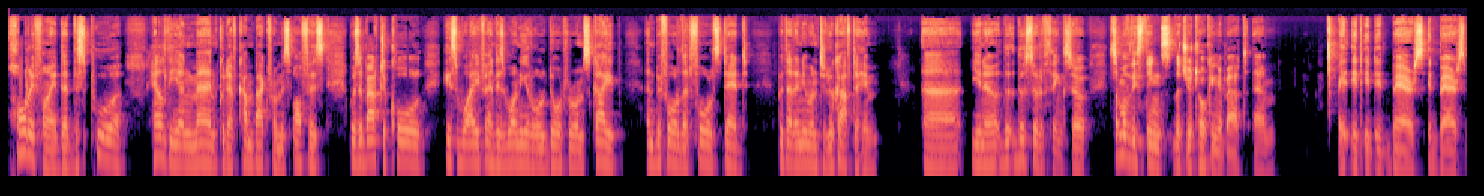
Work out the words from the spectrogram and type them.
horrified that this poor, healthy young man could have come back from his office, was about to call his wife and his one year old daughter on Skype, and before that falls dead without anyone to look after him. Uh, you know, th- those sort of things. So some of these things that you're talking about, um, it, it, it bears it bears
